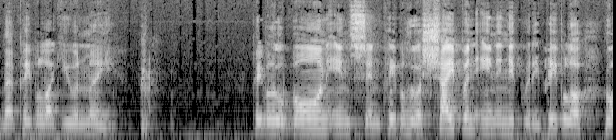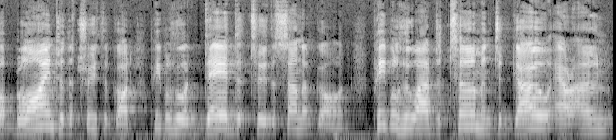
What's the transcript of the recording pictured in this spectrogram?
that people like you and me, people who are born in sin, people who are shapen in iniquity, people who are, blind to the truth of God, people who are dead to the Son of God, people who are determined to go our own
